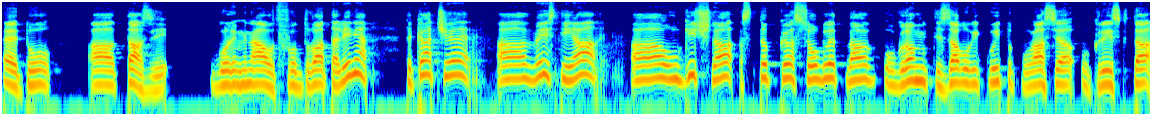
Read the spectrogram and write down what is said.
ето а, тази големина от фронтовата линия. Така че а, наистина а, логична стъпка с оглед на огромните загуби, които понася украинската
